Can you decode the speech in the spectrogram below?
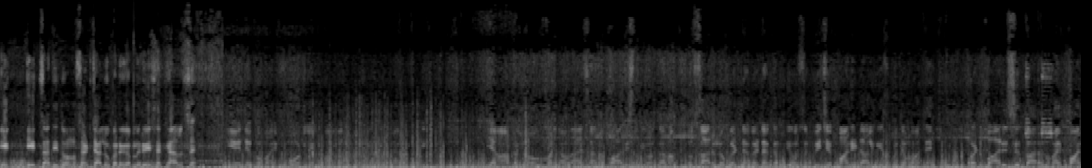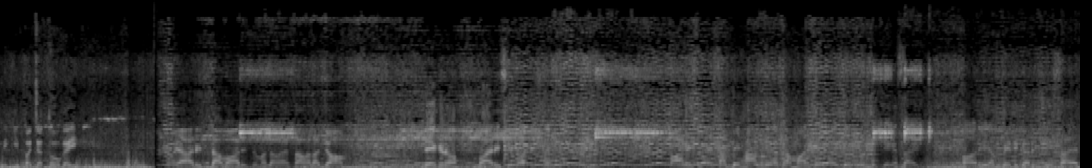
एक एक साथ ही दोनों साइड चालू करेगा मेरे ऐसे ख्याल से। ये देखो भाई फोर लेन वाला। यहाँ पे लोग मतलब ऐसा ना, बारिश नहीं होता ना तो सारे लोग गड्ढा गड्ढा कर दिए उससे पीछे पानी डाल के इसको जमाते हैं। बट बारिश के कारण भाई पानी की बचत हो गई। तो यार, इतना बारिश मतलब ऐसा वाला जाम। देख रहे हो, बारिश ही बारिश है। बारिश में ऐसा बेहाल हो गया था मार्केट भाई देख लो नीचे के साइड और ये अंबेडकर जी शायद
